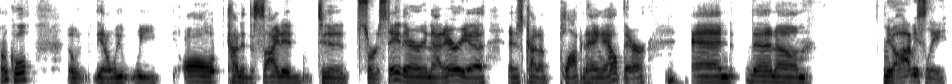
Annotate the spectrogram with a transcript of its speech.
I'm cool. You know, we we all kind of decided to sort of stay there in that area and just kind of plop and hang out there. And then, um, you know, obviously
